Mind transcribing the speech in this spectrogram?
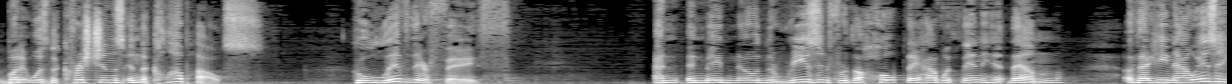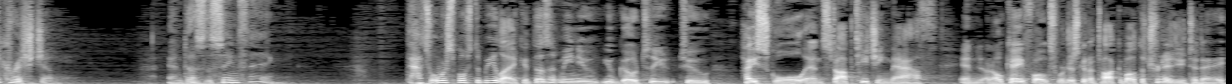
but it was the Christians in the clubhouse who lived their faith and, and made known the reason for the hope they have within him, them that he now is a Christian and does the same thing. That's what we're supposed to be like. It doesn't mean you, you go to, to high school and stop teaching math and okay, folks, we're just going to talk about the Trinity today.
